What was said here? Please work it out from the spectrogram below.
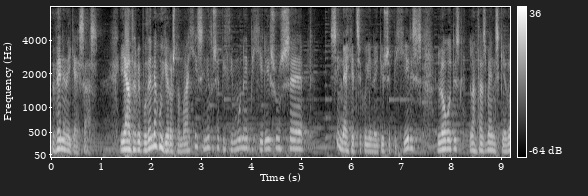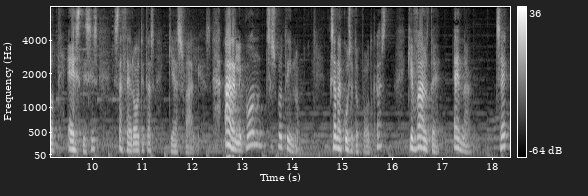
δεν είναι για εσάς. Οι άνθρωποι που δεν έχουν γερό στο μάχη συνήθως επιθυμούν να επιχειρήσουν σε συνέχεια της οικογενειακής επιχείρησης λόγω της λανθασμένης και εδώ αίσθησης σταθερότητας και ασφάλειας. Άρα λοιπόν σας προτείνω ξανακούστε το podcast και βάλτε ένα τσεκ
